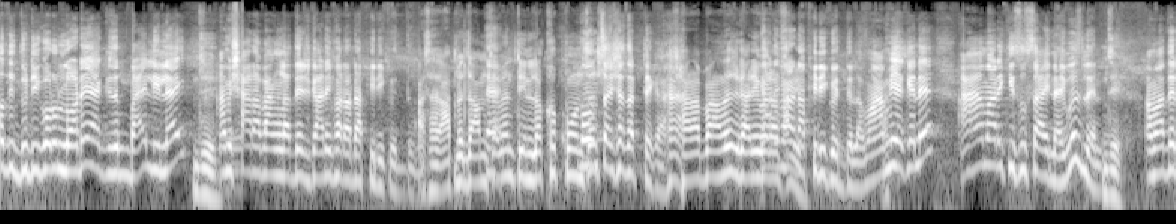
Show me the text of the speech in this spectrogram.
যদি দুটি গরু লড়ে এক ভাই লিলাই আমি সারা বাংলাদেশ গাড়ি ভাড়াটা ফ্রি করে দেবো। আচ্ছা আপনি দাম চাবেন তিন লক্ষ পঞ্চাশ? হাজার টাকা হ্যাঁ। সারা বাংলাদেশ গাড়ি ভাড়াটা ফ্রি করে দিলাম। আমি এখানে আমার কিছু চাই নাই বুঝলেন। আমাদের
